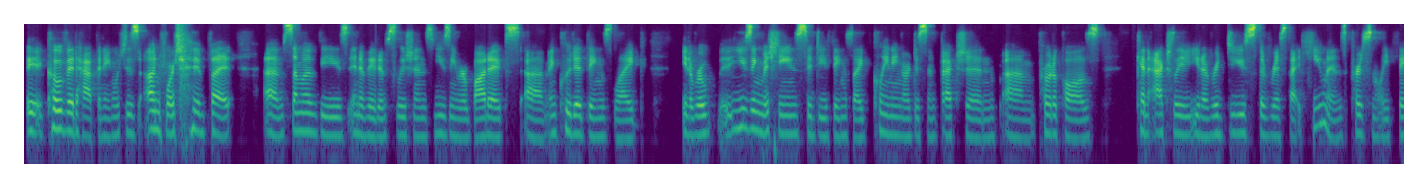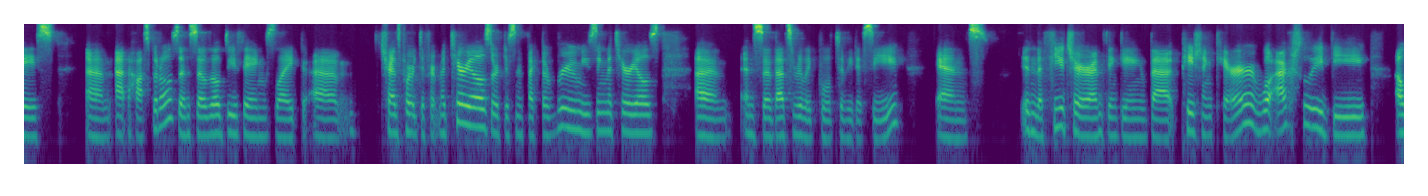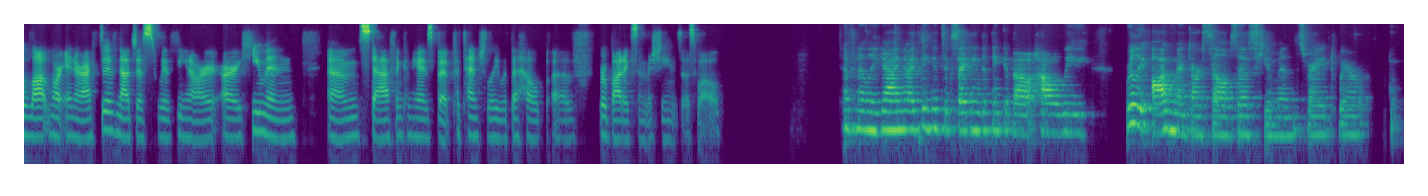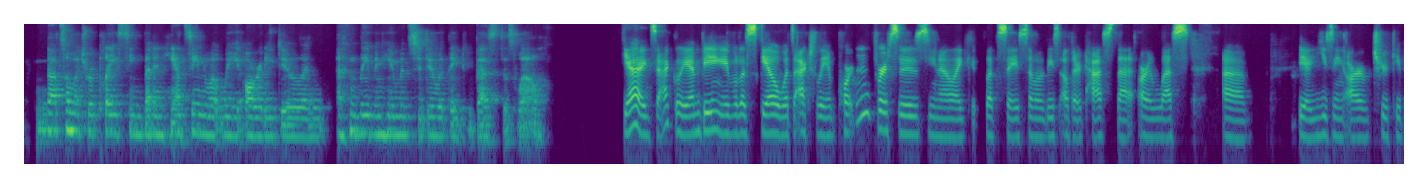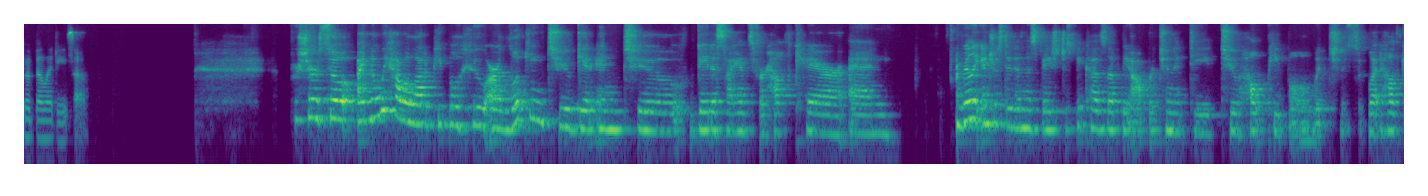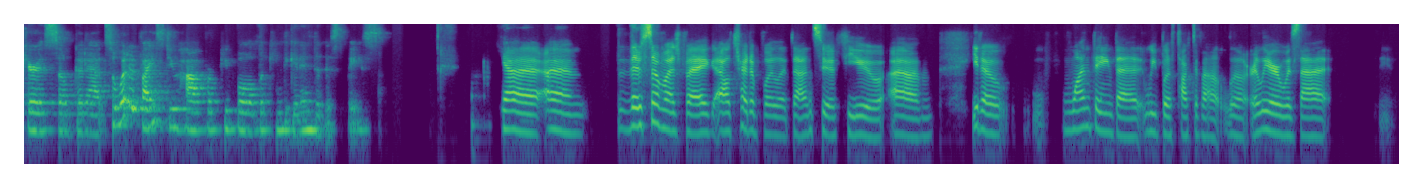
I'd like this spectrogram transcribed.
eh, covid happening which is unfortunate but um, some of these innovative solutions using robotics um, included things like you know ro- using machines to do things like cleaning or disinfection um, protocols can actually you know reduce the risk that humans personally face um, at hospitals. And so they'll do things like um, transport different materials or disinfect the room using materials. Um, and so that's really cool to me to see. And in the future i'm thinking that patient care will actually be a lot more interactive not just with you know our, our human um, staff and companions but potentially with the help of robotics and machines as well Definitely. Yeah, I know. I think it's exciting to think about how we really augment ourselves as humans, right? We're not so much replacing, but enhancing what we already do and, and leaving humans to do what they do best as well. Yeah, exactly. And being able to scale what's actually important versus, you know, like let's say some of these other tasks that are less, uh, using our true capabilities of. For sure. So I know we have a lot of people who are looking to get into data science for healthcare and really interested in this space just because of the opportunity to help people, which is what healthcare is so good at. So, what advice do you have for people looking to get into this space? Yeah, um, there's so much, but I, will try to boil it down to a few. Um, you know, one thing that we both talked about a little earlier was that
